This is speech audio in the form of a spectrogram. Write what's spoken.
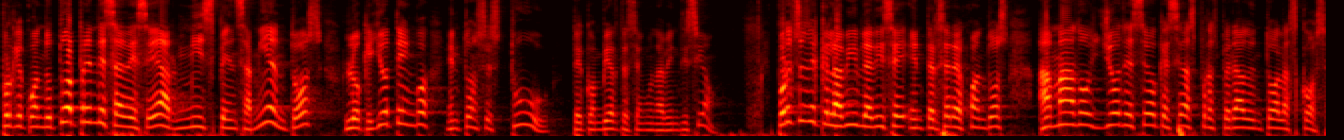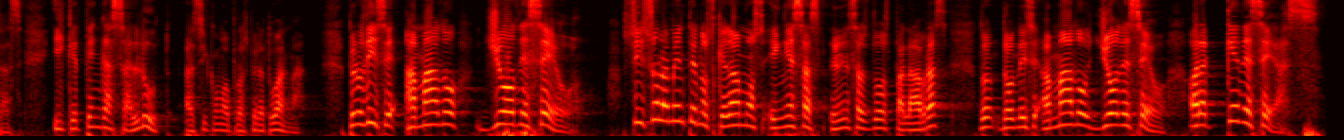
Porque cuando tú aprendes a desear mis pensamientos, lo que yo tengo, entonces tú te conviertes en una bendición. Por eso es de que la Biblia dice en 3 Juan 2, amado, yo deseo que seas prosperado en todas las cosas y que tengas salud, así como prospera tu alma. Pero dice, amado, yo deseo. Si solamente nos quedamos en esas, en esas dos palabras, donde dice, amado, yo deseo. Ahora, ¿qué deseas?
